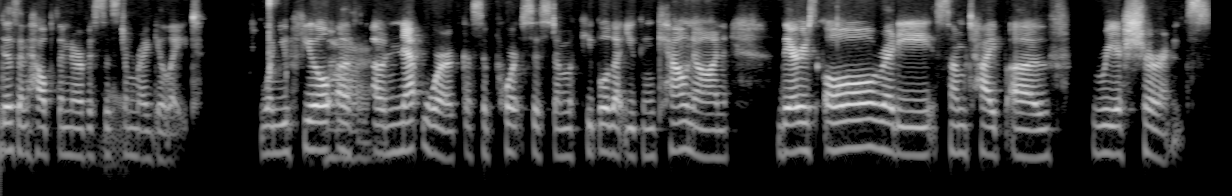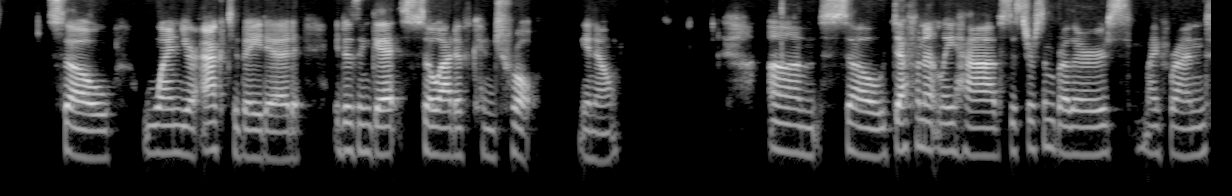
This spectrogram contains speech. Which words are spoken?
doesn't help the nervous system regulate when you feel a, a network, a support system of people that you can count on, there's already some type of reassurance. So when you're activated, it doesn't get so out of control, you know? Um, so definitely have sisters and brothers, my friend,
